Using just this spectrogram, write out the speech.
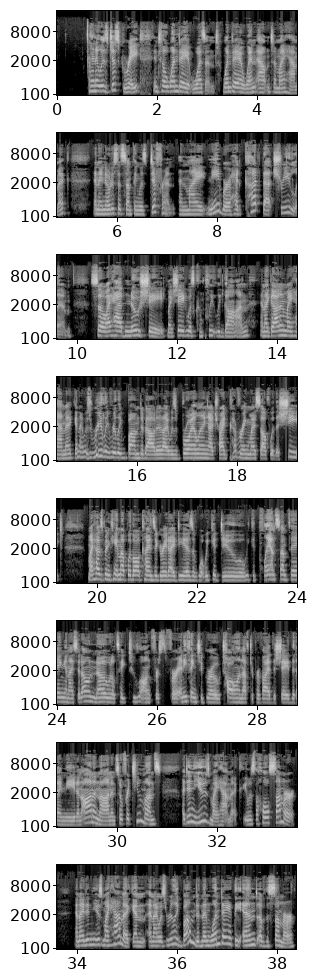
And it was just great until one day it wasn't. One day I went out into my hammock and I noticed that something was different. And my neighbor had cut that tree limb. So I had no shade. My shade was completely gone. And I got in my hammock and I was really, really bummed about it. I was broiling. I tried covering myself with a sheet my husband came up with all kinds of great ideas of what we could do. We could plant something, and I said, "Oh no, it'll take too long for for anything to grow tall enough to provide the shade that I need." And on and on. And so for two months, I didn't use my hammock. It was the whole summer, and I didn't use my hammock, and and I was really bummed. And then one day at the end of the summer,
